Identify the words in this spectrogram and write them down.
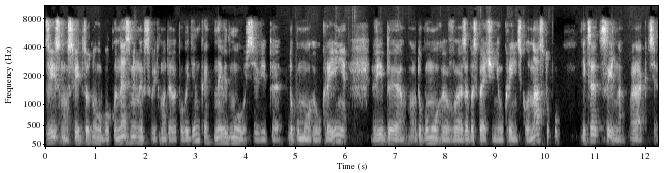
Звісно, світ з одного боку не змінив своїх моделей поведінки, не відмовився від е, допомоги Україні, від е, допомоги в забезпеченні українського наступу, і це сильна реакція.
